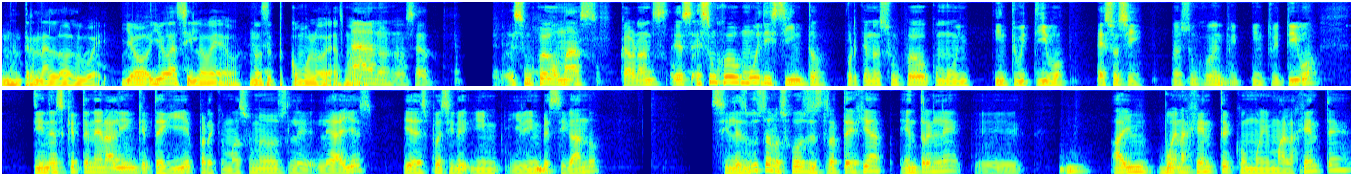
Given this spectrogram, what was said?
no entren a LOL, güey. Yo, yo así lo veo. No sé tú cómo lo veas, Mario. Ah, no, no, o sea, es un juego más, cabrón. Es, es un juego muy distinto porque no es un juego como intuitivo. Eso sí, no es un juego intuitivo. Tienes que tener a alguien que te guíe para que más o menos le, le halles y después ir, investigando. Si les gustan los juegos de estrategia, éntrenle. Eh, hay buena gente como hay mala gente.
